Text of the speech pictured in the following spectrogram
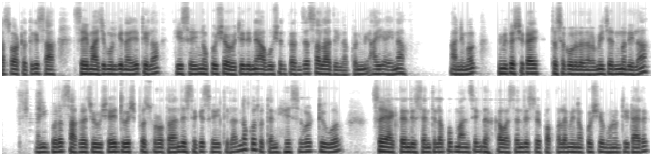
असं वाटतं की सा सई माझी मुलगी नाही आहे तिला ही सही नकोशी होती तिने आभूषण करण्याचा सल्ला दिला. पण मी आई आहे ना. आणि मग मी कशी काय तसं करू देणार? मी जन्म दिला आणि परत सागराच्या विषयी द्वेष पसरवताना दिसतं की सई तिला नकोच होते. आणि हे सगळं ट्यूबवर सई ऐकताना दिसते आणि तिला खूप मानसिक धक्का वाचताना दिसतोय. पप्पाला मी नकोशी आहे म्हणून ती डायरेक्ट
